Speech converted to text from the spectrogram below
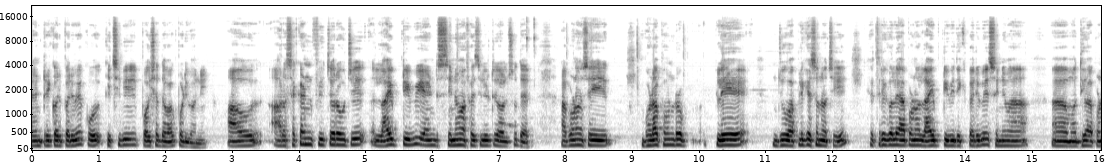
एंट्री करेंगे कि पैसा देवा पड़वानी आउ आर सेकेंड फिचर हूँ live T and cinema facility also there आपड़ से भोडाफोन रो प्ले ଯେଉଁ ଆପ୍ଲିକେସନ୍ ଅଛି ସେଥିରେ ଗଲେ ଆପଣ ଲାଇଭ୍ ଟିଭି ଦେଖିପାରିବେ ସିନେମା ମଧ୍ୟ ଆପଣ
